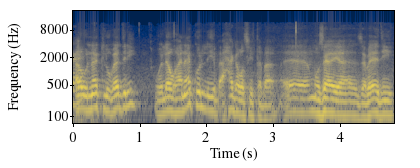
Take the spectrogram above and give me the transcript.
أو ناكله بدري. ولو هناكل يبقى حاجة بسيطة بقى. آه، مزايا زبادي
